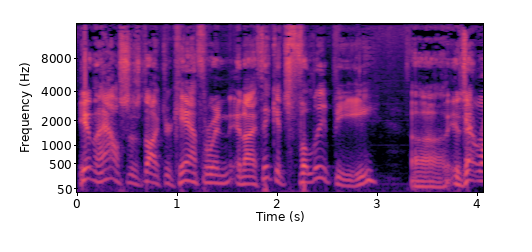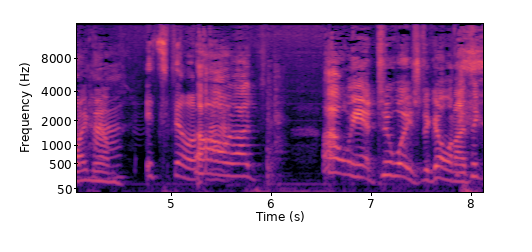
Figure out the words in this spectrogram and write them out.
In the house is Dr. Catherine, and I think it's Phillippi. Uh, is that right, ma'am? It's Phillippi. Oh, I, I only had two ways to go, and I think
